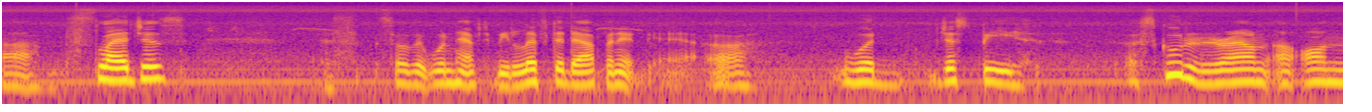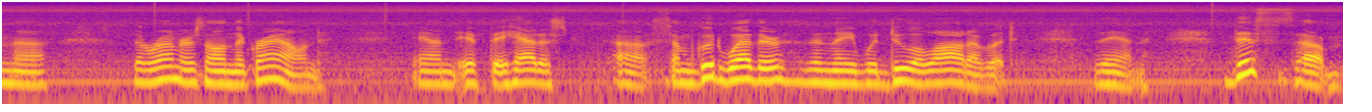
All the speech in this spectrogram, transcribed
uh, sledges so that it wouldn't have to be lifted up and it uh, would just be uh, scooted around uh, on the, the, runners on the ground. And if they had a, uh, some good weather, then they would do a lot of it then. This um,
